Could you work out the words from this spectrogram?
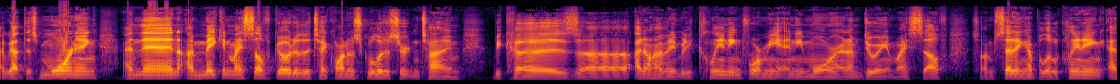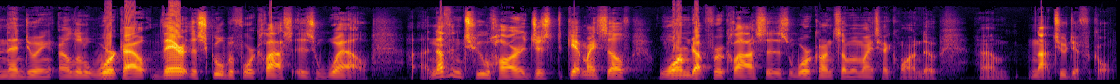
I've got this morning, and then I'm making myself go to the taekwondo school at a certain time because uh, I don't have anybody cleaning for me anymore and I'm doing it myself. So I'm setting up a little cleaning and then doing a little workout there at the school before class as well. Uh, nothing too hard, just get myself warmed up for classes, work on some of my taekwondo. Um, not too difficult.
